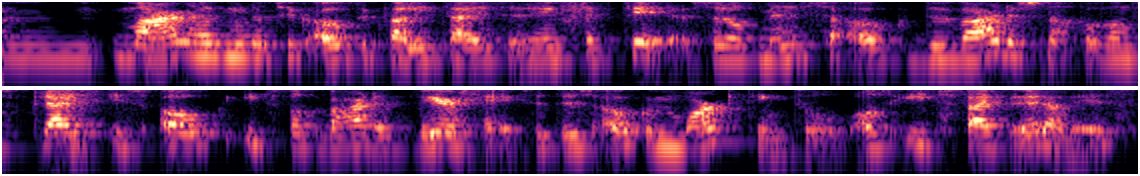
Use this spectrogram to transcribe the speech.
Um, maar het moet natuurlijk ook de kwaliteit reflecteren, zodat mensen ook de waarde snappen. Want prijs is ook iets wat waarde weergeeft. Het is ook een marketing tool. Als iets 5 euro is,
